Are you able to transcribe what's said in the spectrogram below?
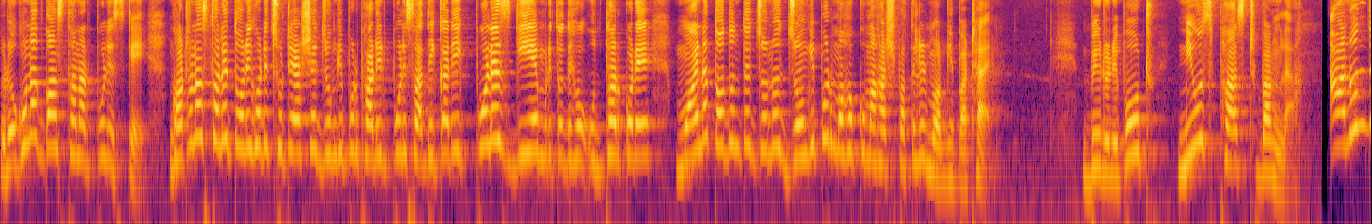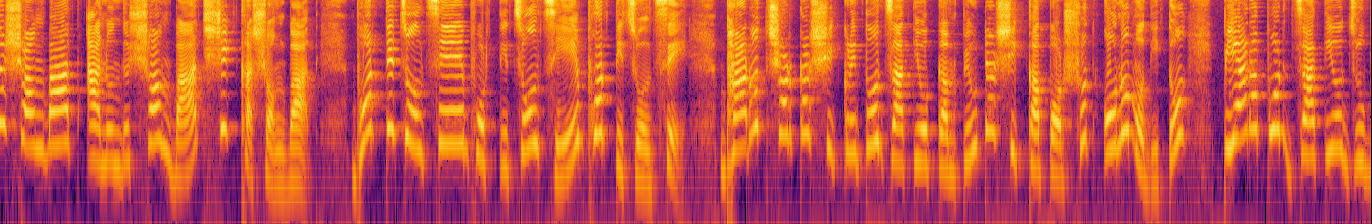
রঘুনাথগঞ্জ থানার পুলিশকে। ঘটনাস্থলে তড়িঘড়ি ছুটে আসে জঙ্গিপুর ফাঁড়ির পুলিশ আধিকারিক। পুলিশ গিয়ে মৃতদেহ উদ্ধার করে ময়না তদন্তের জন্য জঙ্গিপুর মহকুমা হাসপাতালের মর্গে পাঠায়। Bureau report, news first Bangla. Ananda Sangbad Ananda Sangbad, শিক্ষা সংবাদ। ভর্তি চলছে ভর্তি চলছে ভর্তি চলছে। ভারত সরকার স্বীকৃত জাতীয় কম্পিউটার শিক্ষা পর্ষদ অনুমোদিত পিয়ারাপুর জাতীয় যুব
